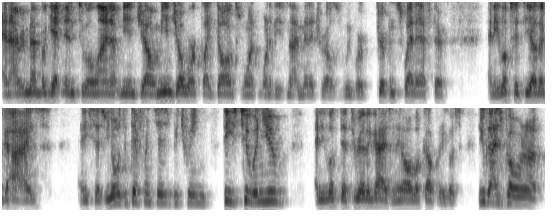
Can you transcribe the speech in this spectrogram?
and I remember getting into a lineup, me and Joe. Me and Joe worked like dogs one one of these nine minute drills. We were dripping sweat after, and he looks at the other guys and he says, "You know what the difference is between these two and you?" And he looked at three other guys, and they all look up, and he goes, "You guys growing up,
